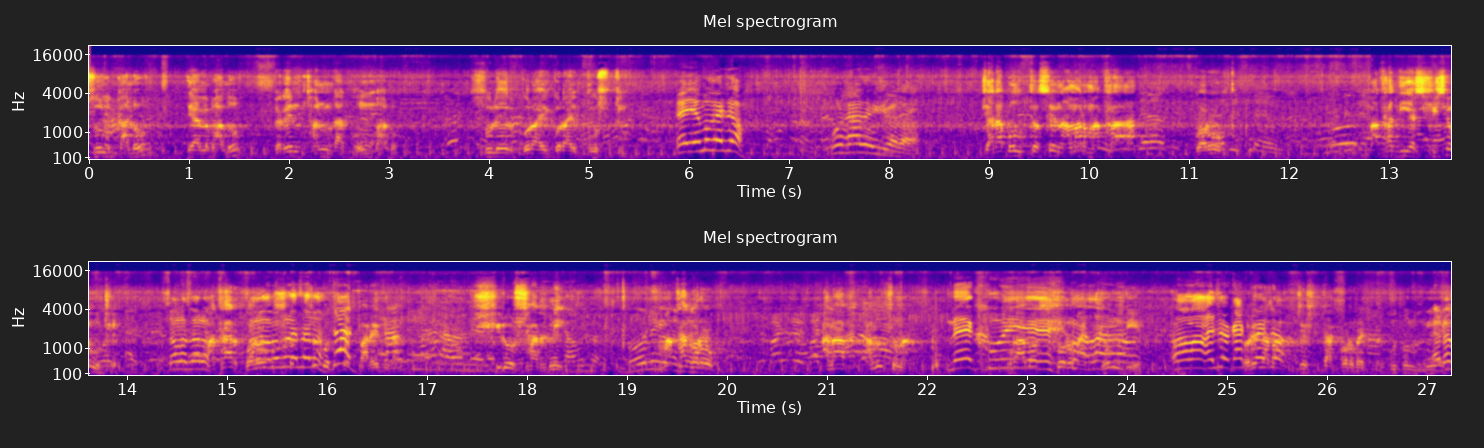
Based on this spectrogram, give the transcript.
চুল কালো তেল ভালো ব্রেন ঠান্ডা ঘুম ভালো। চুলের গোড়ায় গোড়ায় পুষ্টি। যারা বলতেছেন আমার মাথা গরম মাথা দিয়ে শীষে উঠে মাথার গরম করতে পারেন না। শিরো সারণিক মাথা গরম আলাপ আলোচনা মাধ্যম দিয়ে। চেষ্টা করবেন। পুতুল নিয়ে এটা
